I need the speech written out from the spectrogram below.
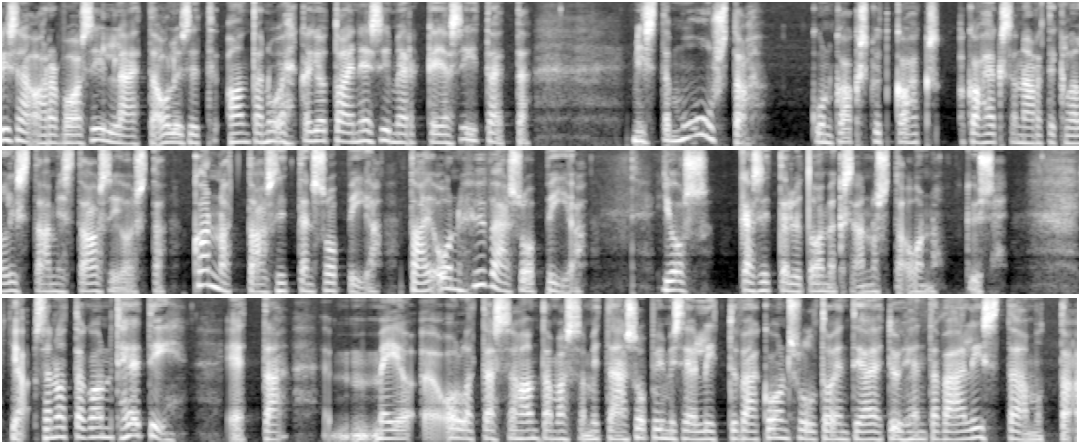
lisäarvoa sillä, että olisit antanut ehkä jotain esimerkkejä siitä, että mistä muusta kuin 28 artiklan listaamista asioista kannattaa sitten sopia tai on hyvä sopia, jos käsittelytoimeksiannosta on kyse. Ja sanottakoon nyt heti, että me ei olla tässä antamassa mitään sopimiseen liittyvää konsultointia ja tyhjentävää listaa, mutta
